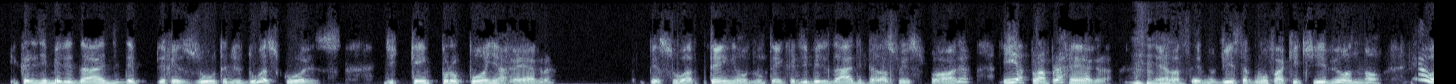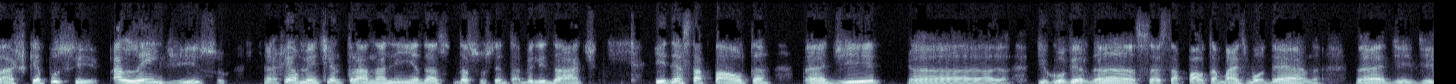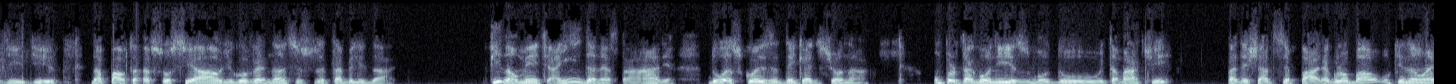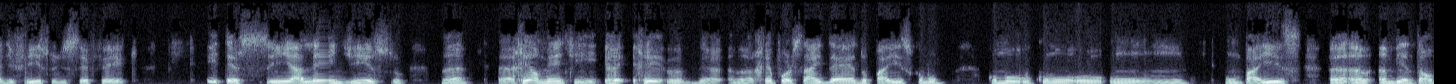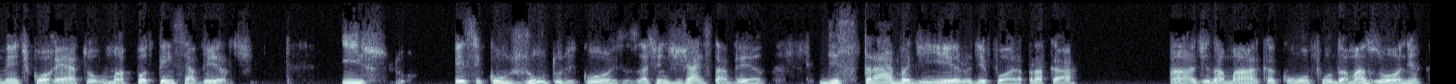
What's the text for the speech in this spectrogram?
E credibilidade de, resulta de duas coisas: de quem propõe a regra, pessoa tem ou não tem credibilidade pela sua história e a própria regra, ela sendo vista como factível ou não. Eu acho que é possível. Além disso, né, realmente entrar na linha da, da sustentabilidade e dessa pauta né, de, uh, de governança, essa pauta mais moderna, né, de, de, de, de, da pauta social, de governança e sustentabilidade. Finalmente, ainda nesta área, duas coisas tem que adicionar. Um protagonismo do Itamaraty, para deixar de ser párea global, o que não é difícil de ser feito, e, ter, e além disso, né, é, realmente re, re, é, reforçar a ideia do país como, como, como um, um país uh, ambientalmente correto, uma potência verde. Isto esse conjunto de coisas, a gente já está vendo, destrava dinheiro de fora para cá, a Dinamarca com o Fundo Amazônia,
